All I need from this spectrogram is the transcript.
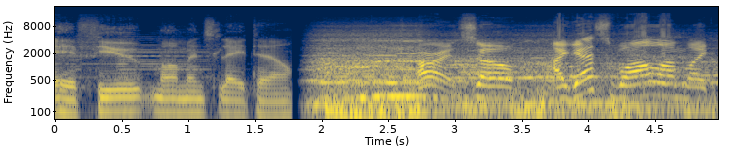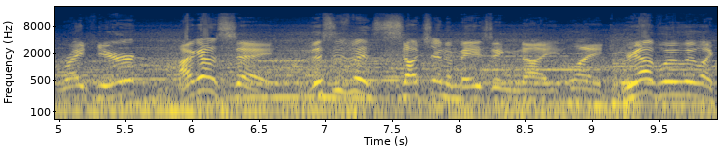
A few moments later. All right, so I guess while I'm like right here, I gotta say, this has been such an amazing night. Like, we have literally like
